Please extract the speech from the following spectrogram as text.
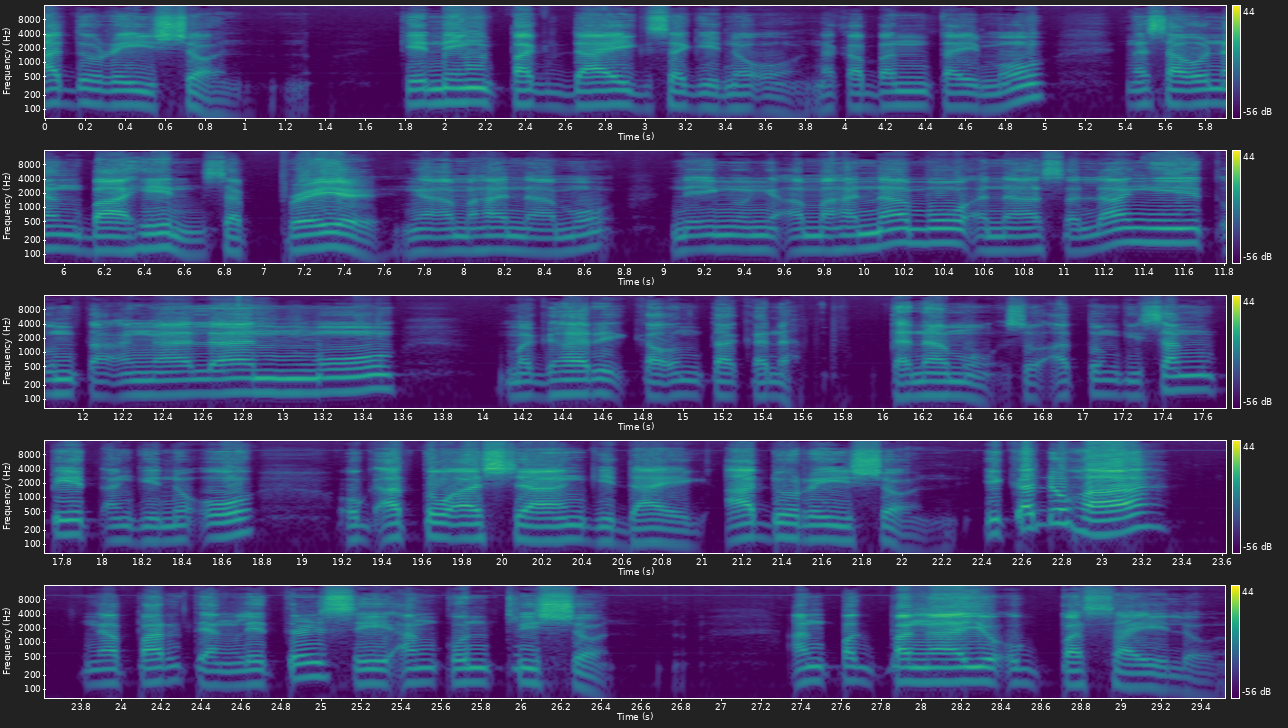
adoration. Kining pagdaig sa Ginoo. Nakabantay mo nga sa unang bahin sa prayer nga amahan namo niingon nga amahan namo ana sa langit unta ang ngalan mo maghari ka unta ka na kanamo. So atong gisangpit ang Ginoo ug ato siyang gidayeg adoration. Ikaduha nga parte ang letter C ang contrition. Ang pagpangayo og pasaylo.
